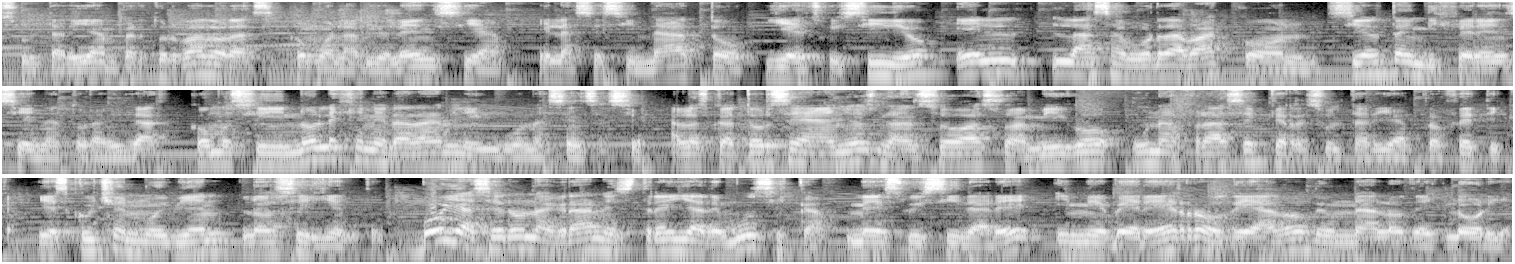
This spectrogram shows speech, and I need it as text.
resultarían perturbadoras, como la violencia, el asesinato y el suicidio, él las abordaba con cierta indiferencia y naturalidad, como si no le generaran ninguna sensación. A los 14 años lanzó a su amigo una frase que resultaría profética. Y escuchen muy bien lo siguiente. Voy a ser una gran estrella de música, me suicidaré y me veré rodeado de un halo de gloria.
